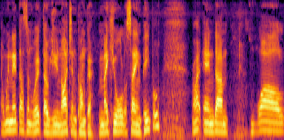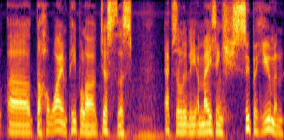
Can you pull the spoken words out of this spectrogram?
and when that doesn't work, they'll unite and conquer, make you all the same people, right? And um, while uh, the Hawaiian people are just this absolutely amazing, superhuman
